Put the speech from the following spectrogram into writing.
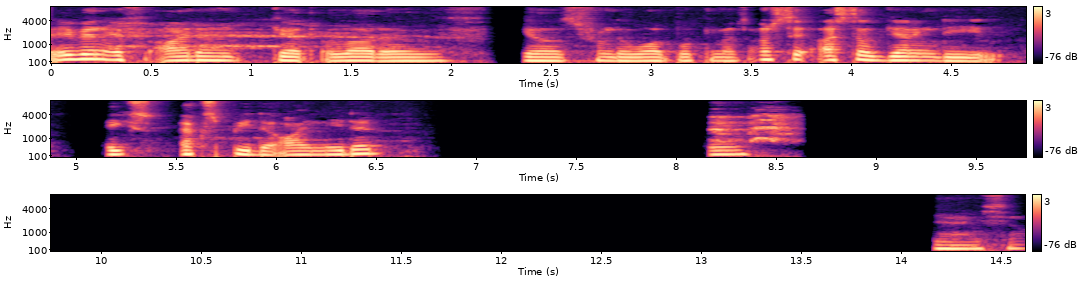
even if i don't get a lot of kills from the wild Pokemon, i'm still i'm still getting the X xp that i needed Okay. Yeah, so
